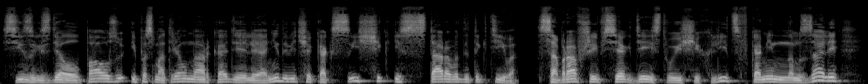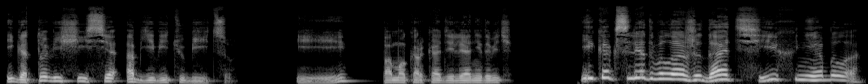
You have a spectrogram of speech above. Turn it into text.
Сизых сделал паузу и посмотрел на Аркадия Леонидовича как сыщик из старого детектива, собравший всех действующих лиц в каминном зале и готовящийся объявить убийцу. И — помог Аркадий Леонидович. И, как следовало ожидать, их не было.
